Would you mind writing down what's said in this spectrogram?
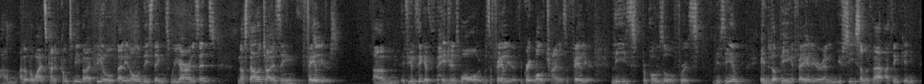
Um, I don't know why it's kind of come to me, but I feel that in all of these things we are, in a sense, nostalgizing failures. Um, if you think of Hadrian's Wall, it was a failure. The Great Wall of China is a failure. Lee's proposal for his museum ended up being a failure, and you see some of that, I think, in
